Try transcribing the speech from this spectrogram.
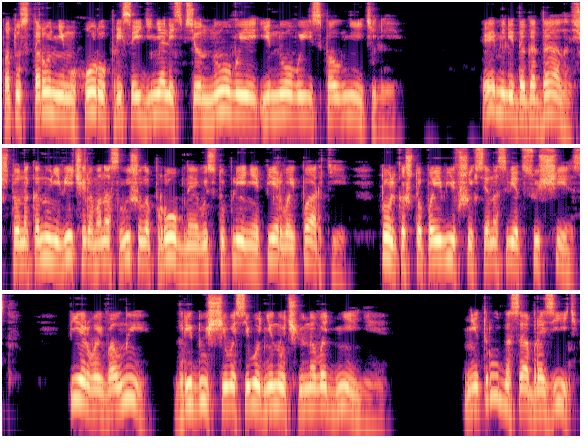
потустороннему хору присоединялись все новые и новые исполнители. Эмили догадалась, что накануне вечером она слышала пробное выступление первой партии, только что появившихся на свет существ, первой волны грядущего сегодня ночью наводнения. Нетрудно сообразить,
